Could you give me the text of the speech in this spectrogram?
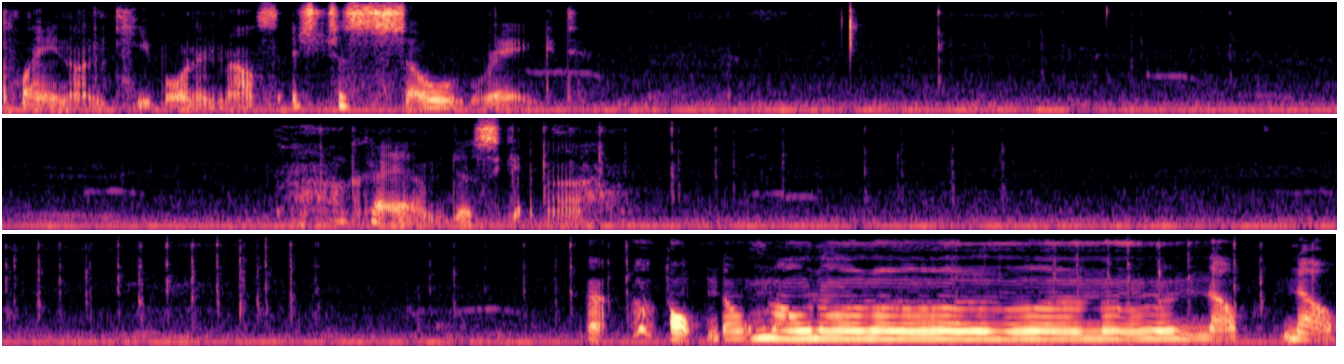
playing on keyboard and mouse. It's just so rigged. Okay, I'm just gonna oh, no, no, no, no, no, no, no, no, no. No. No no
